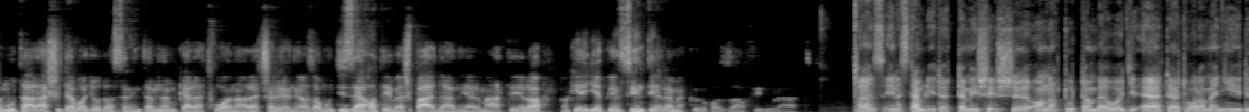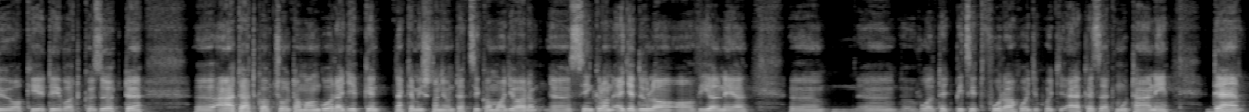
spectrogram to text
mutálás ide vagy oda szerintem nem kellett volna lecserélni az amúgy 16 éves Pál Dániel Mátéra, aki egyébként szintén remekül hozza a figurát. Ez, én ezt említettem is, és annak tudtam be, hogy eltelt valamennyi idő a két évad között. Át kapcsoltam angolra, egyébként nekem is nagyon tetszik a magyar szinkron, egyedül a, a Vilnél volt egy picit fura, hogy, hogy elkezdett mutálni, de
